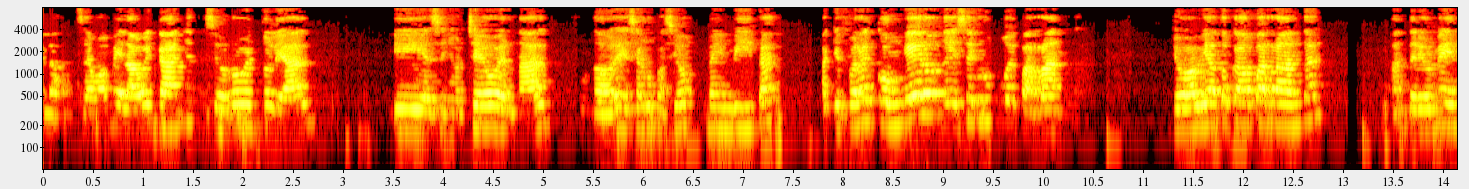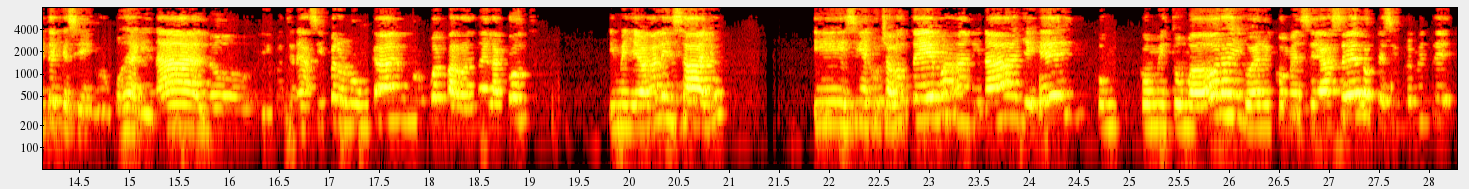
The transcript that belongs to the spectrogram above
Melao. Se llama Melao de Caña, el señor Roberto Leal y el señor Cheo Bernal, fundadores de esa agrupación, me invitan a que fuera el conguero de ese grupo de parranda. Yo había tocado parranda anteriormente, que sí, en grupos de aguinaldo y cuestiones así, pero nunca en un grupo de parranda de la costa. Y me llevan al ensayo y sin escuchar los temas ni nada, llegué con con mis tumbadoras y bueno, y comencé a hacer lo que simplemente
